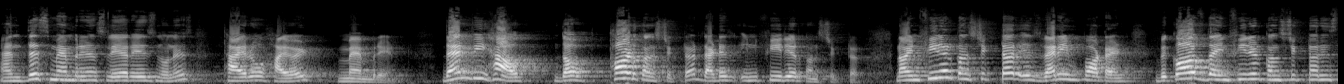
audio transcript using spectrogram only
and this membranous layer is known as thyrohyoid membrane. Then we have the third constrictor that is inferior constrictor. Now inferior constrictor is very important because the inferior constrictor is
